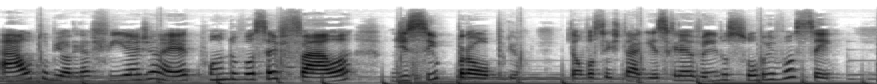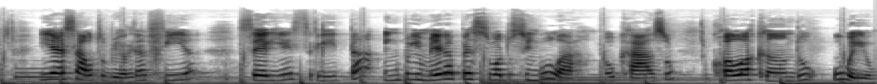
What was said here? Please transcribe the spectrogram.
A autobiografia já é quando você fala de si próprio. Então você estaria escrevendo sobre você. E essa autobiografia seria escrita em primeira pessoa do singular, no caso, colocando o eu.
